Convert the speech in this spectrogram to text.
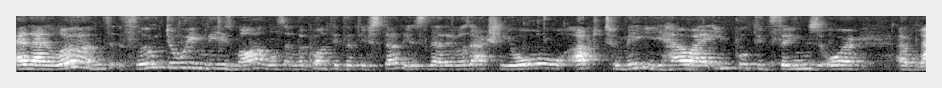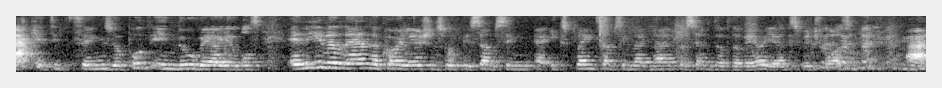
And I learned through doing these models and the quantitative studies that it was actually all up to me how I inputted things or uh, bracketed things or put in new variables. And even then the correlations would be something, uh, explain something like 9% of the variance, which was uh,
